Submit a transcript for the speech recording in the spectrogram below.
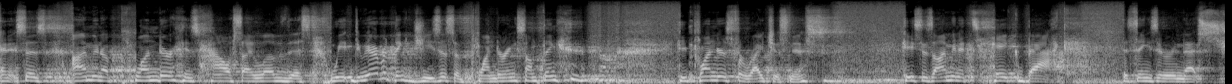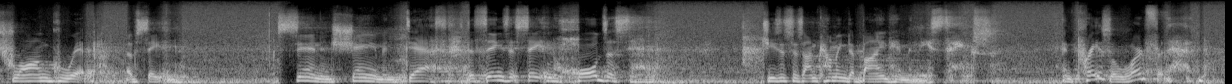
and it says, I'm going to plunder his house. I love this. We, do you ever think Jesus of plundering something? he plunders for righteousness. He says, I'm going to take back the things that are in that strong grip of Satan sin and shame and death, the things that Satan holds us in. Jesus says, I'm coming to bind him in these things. And praise the Lord for that.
